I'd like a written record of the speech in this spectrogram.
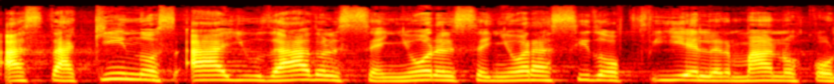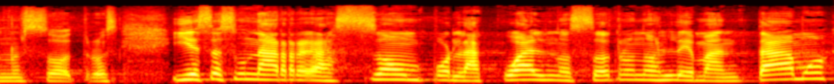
hasta aquí nos ha ayudado el Señor. El Señor ha sido fiel, hermanos, con nosotros. Y esa es una razón por la cual nosotros nos levantamos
